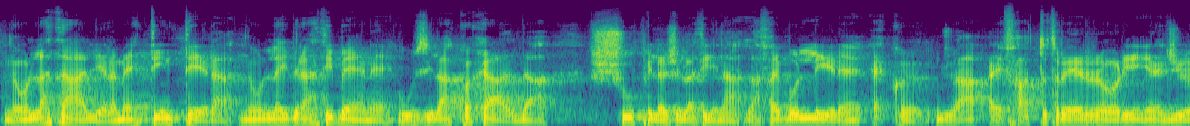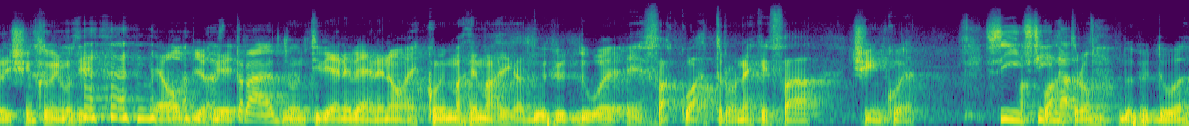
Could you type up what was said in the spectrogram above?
non la tagli, la metti intera, non la idrati bene, usi l'acqua calda, sciupi la gelatina, la fai bollire, ecco già hai fatto tre errori nel giro di 5 minuti, è ovvio che non ti viene bene, no? È come in matematica, 2 più 2 e fa 4, non è che fa 5 sì, fa sì, 4? No. 2 più 2?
